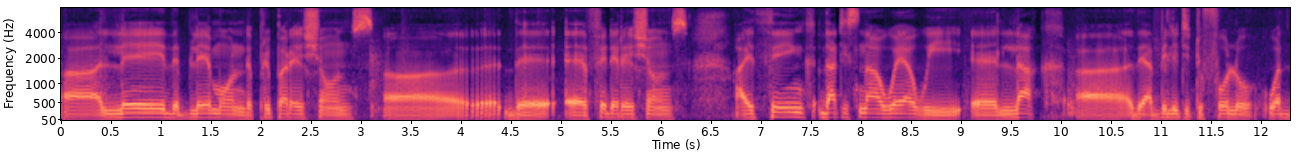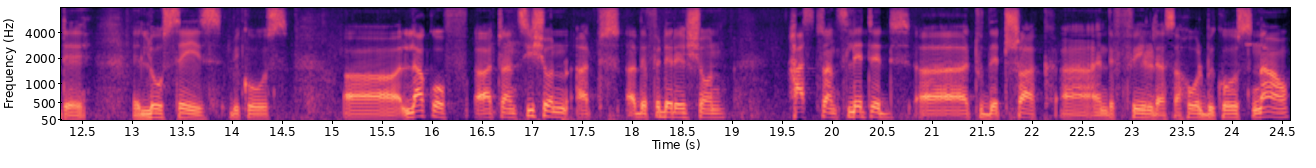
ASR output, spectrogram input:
uh, lay the blame on the preparations, uh, the uh, federations, I think that is now where we uh, lack uh, the ability to follow what the uh, law says because lack of transition at, at the federation has translated uh, to the track uh, and the field as a whole because now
